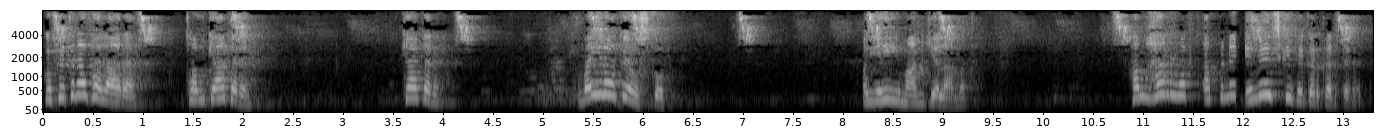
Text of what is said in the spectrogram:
کوئی فتنہ پھیلا رہا ہے۔ تو ہم کیا کریں؟ کیا کریں؟ وہی روکے اس کو۔ اور یہی ایمان کی علامت ہے۔ ہم ہر وقت اپنے امیج کی فکر کرتے رہتے۔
